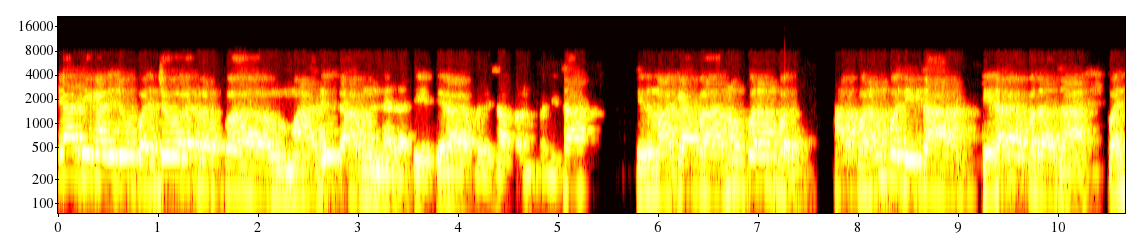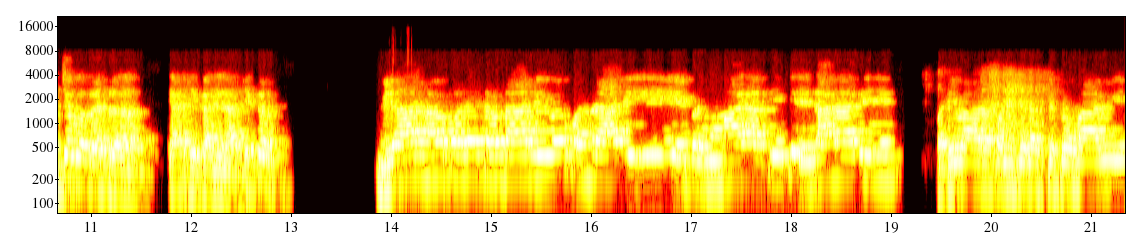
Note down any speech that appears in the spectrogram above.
त्या ठिकाणी जो पंचवगत्र महादेव त्याला म्हणल्या जाते तेराव्या पदीचा परमपदीचा. तिरमाक्या प्रारणो परमपद हा परमपदीचा तेराव्या पदाचा पंचवगत्र त्या ठिकाणी राज्य करतो. विहार नव पद चौदावे व पंधरावे ब्रह्ममाया ते जाणावे परिवार पंचलक्ष शोभावे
